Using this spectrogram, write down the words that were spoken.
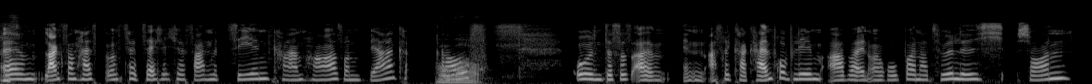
Ähm, langsam heißt bei uns tatsächlich, wir fahren mit 10 km/h so einen Berg rauf. Oh, wow. Und das ist ähm, in Afrika kein Problem, aber in Europa natürlich schon.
